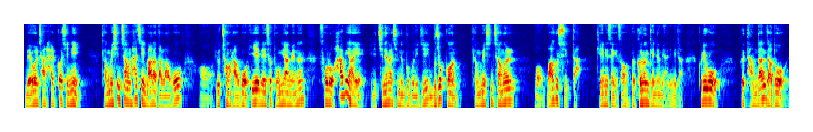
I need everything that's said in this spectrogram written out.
매월 잘 할 것이니 경매 신청을 하지 말아 달라고 어, 요청을 하고 이에 대해서 동의하면은 서로 합의하에 진행할 수 있는 부분이지 무조건 경매 신청을 뭐 막을 수 있다 개인회생에서 그- 그런 개념이 아닙니다. 그리고 그 담당자도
